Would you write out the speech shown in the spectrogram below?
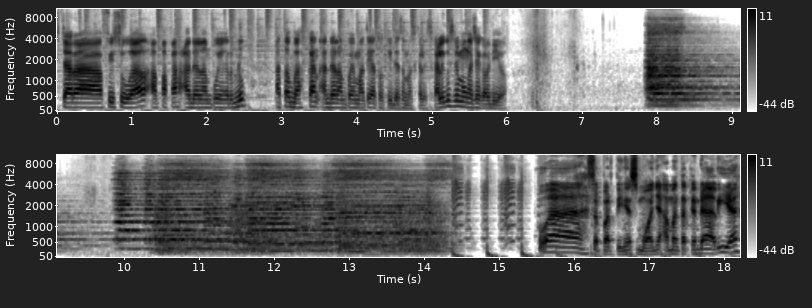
secara visual apakah ada lampu yang redup atau bahkan ada lampu yang mati atau tidak sama sekali. Sekaligus dia mau ngecek audio. Wah, sepertinya semuanya aman terkendali ya.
